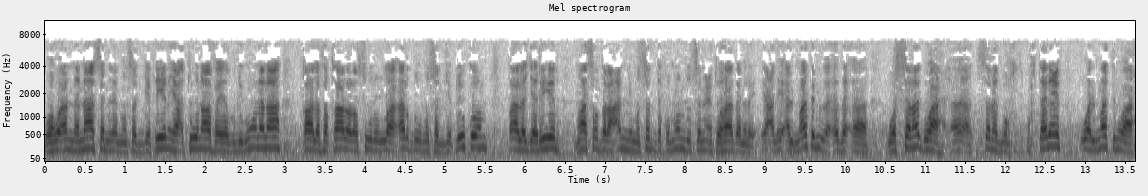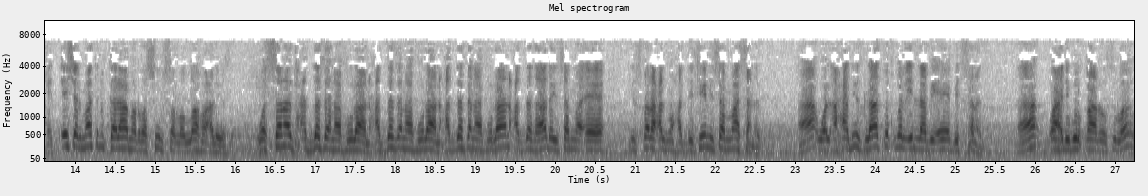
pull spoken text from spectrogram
وهو أن ناسا من المصدقين يأتونا فيظلموننا. قال فقال رسول الله ارضوا مصدقكم. قال جرير ما صدر عني مصدق منذ سمعت هذا من يعني المتن والسند واحد السند مختلف والمتن واحد. إيش المتن؟ كلام الرسول صلى الله عليه وسلم. والسند حدثنا فلان حدثنا فلان حدثنا فلان حدث هذا يسمى إيه؟ في اصطلاح المحدثين يسمى سند. ها؟ والأحاديث لا تقبل إلا بإيه؟ بالسند. ها؟ واحد يقول قال رسول الله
